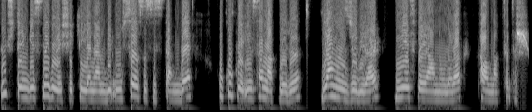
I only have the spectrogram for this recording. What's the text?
güç dengesine göre şekillenen bir uluslararası sistemde hukuk ve insan hakları yalnızca birer niyet beyanı olarak kalmaktadır.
